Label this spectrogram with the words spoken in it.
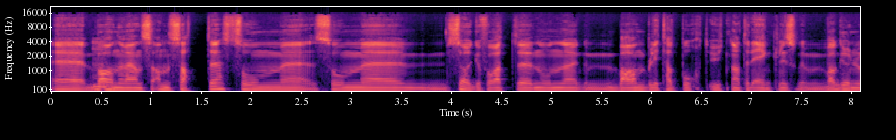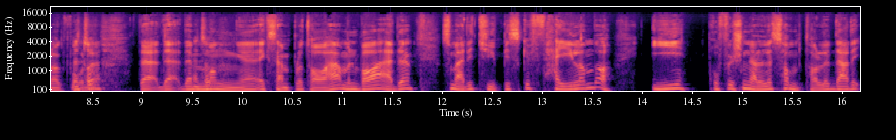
eh, mm. barnevernsansatte som, eh, som eh, sørger for at eh, noen eh, barn blir tatt bort uten at det egentlig var grunnlag for det. Det, det, det er mange eksempler å ta her, men hva er det som er de typiske feilene da i profesjonelle samtaler der det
